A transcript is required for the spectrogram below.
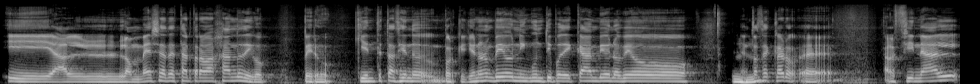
Y a los meses de estar trabajando digo, pero ¿quién te está haciendo? Porque yo no veo ningún tipo de cambio, no veo... Entonces, claro, eh, al final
